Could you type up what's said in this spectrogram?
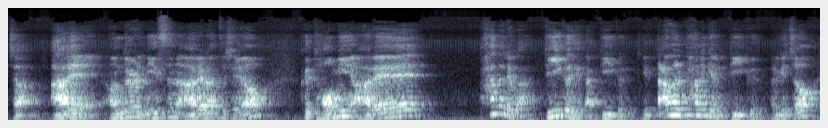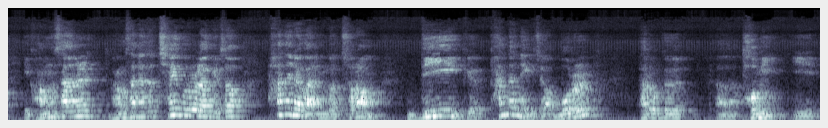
자, 아래. underneath는 아래란 뜻이에요. 그 더미 아래에 파내려가. dig 해가. dig. 이게 땅을 파는 게 아니라 dig. 알겠죠? 이 광산을 광산에서 채굴을 하기 위해서 파내려 가는 것처럼 dig 판단 얘기죠. 뭐를 바로 그 어, 더미 이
